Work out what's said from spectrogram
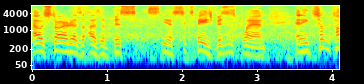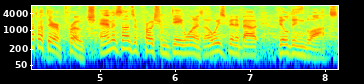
how it started as, as a you know, six-page business plan, and he talked about their approach. Amazon's approach from day one has always been about building blocks.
